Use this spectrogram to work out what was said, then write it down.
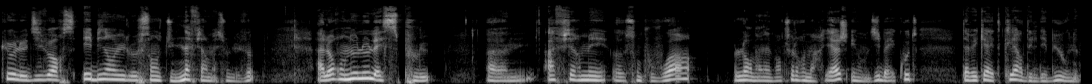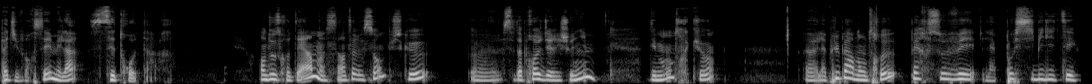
que le divorce ait bien eu le sens d'une affirmation du vœu, alors on ne le laisse plus euh, affirmer euh, son pouvoir lors d'un éventuel remariage et on dit bah écoute, t'avais qu'à être clair dès le début ou ne pas divorcer, mais là c'est trop tard. En d'autres termes, c'est intéressant puisque euh, cette approche des Rishonim démontre que la plupart d'entre eux percevaient la possibilité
